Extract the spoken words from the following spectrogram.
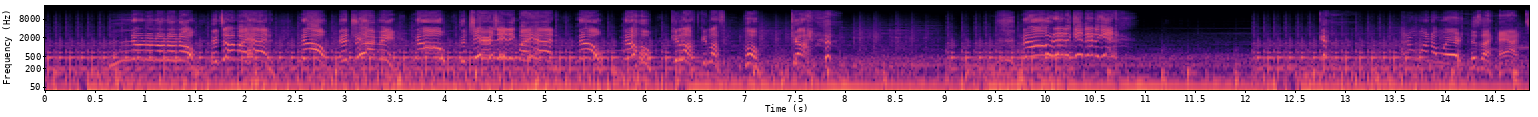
No, no, no, no, no! It's on my head! No! It trapped me! No! The chair's eating my head! No! No! Get off! Get off! Oh God! no! Not again! Not again! God. I don't want to wear it as a hat.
